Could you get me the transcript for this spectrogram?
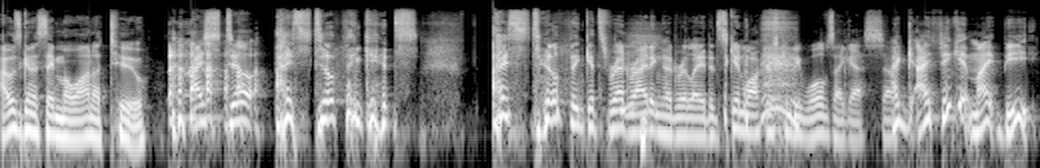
I was gonna say Moana 2. I still, I still think it's, I still think it's Red Riding Hood related. Skinwalkers can be wolves, I guess. So I, I think it might be.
